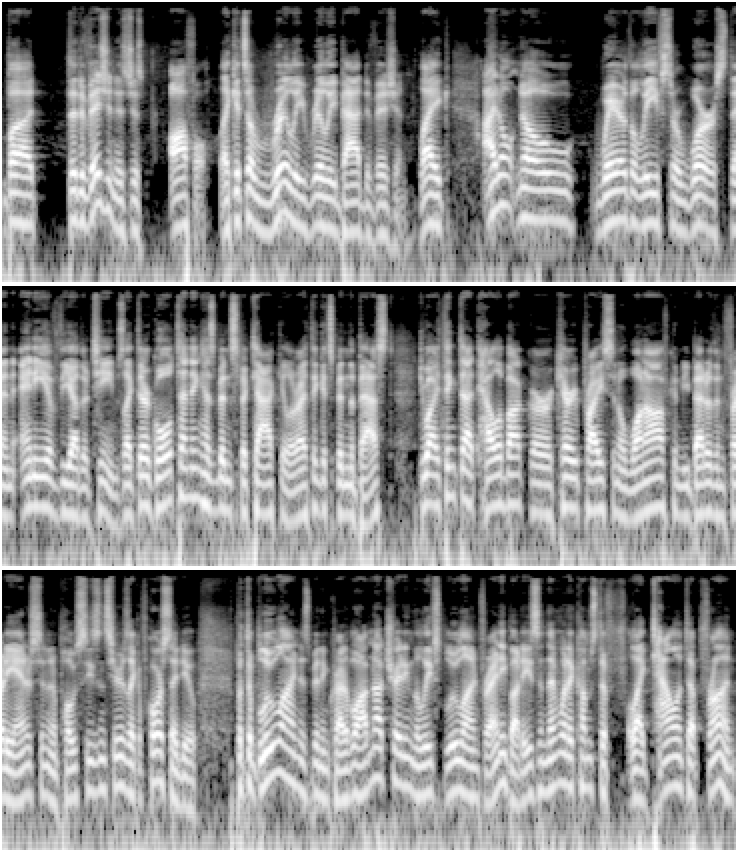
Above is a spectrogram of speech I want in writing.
but the division is just awful. Like it's a really, really bad division. Like I don't know where the Leafs are worse than any of the other teams. Like their goaltending has been spectacular. I think it's been the best. Do I think that Hellebuyck or Carey Price in a one-off can be better than Freddie Andersen in a postseason series? Like, of course I do. But the blue line has been incredible. I'm not trading the Leafs blue line for anybody's. And then when it comes to like talent up front,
